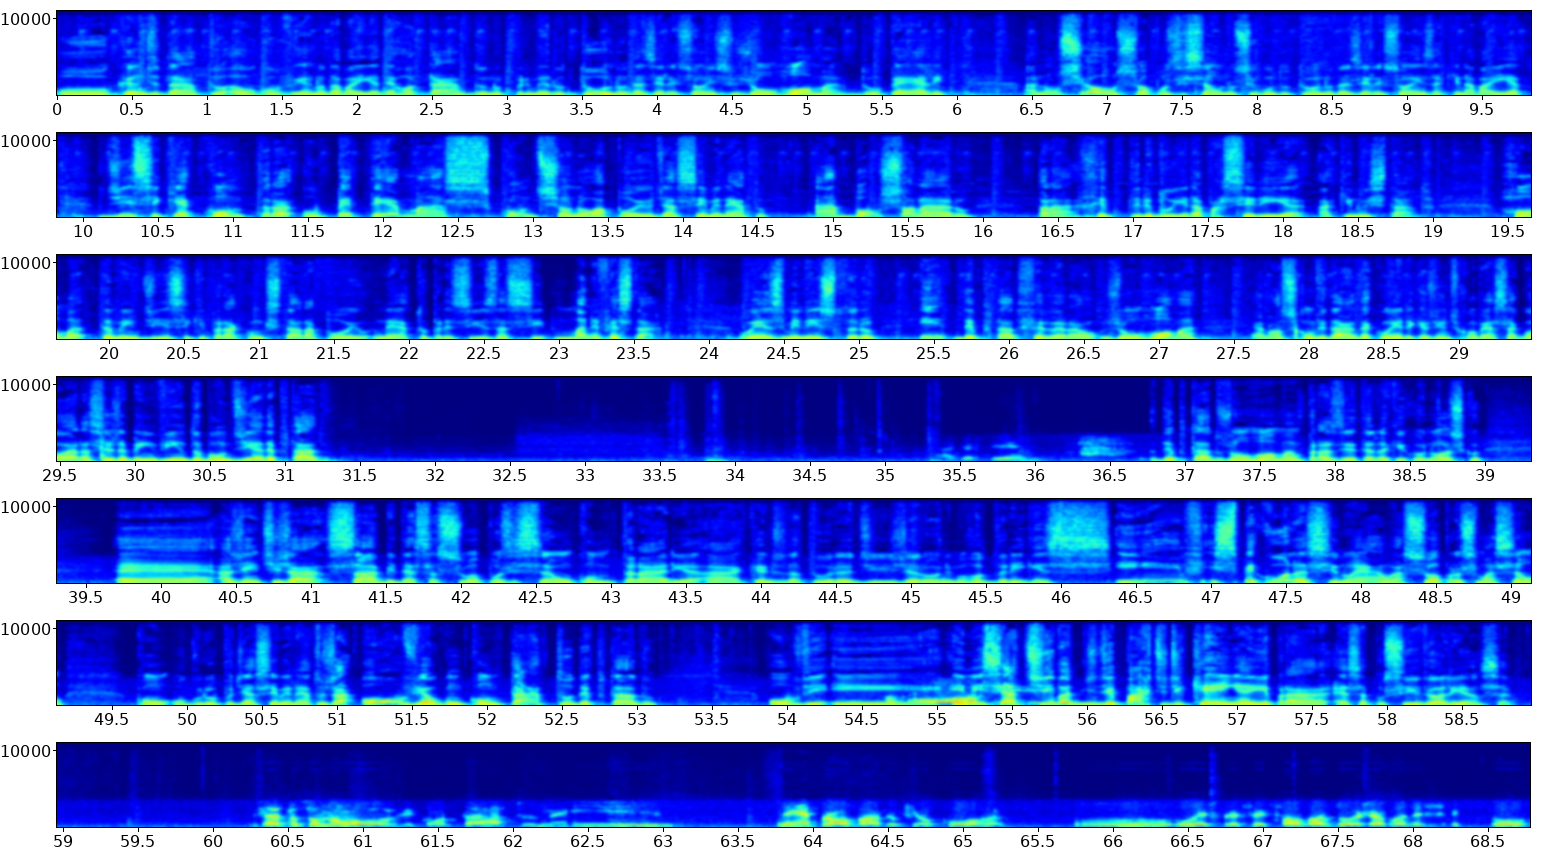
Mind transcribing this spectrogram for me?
O candidato ao governo da Bahia, derrotado no primeiro turno das eleições, João Roma, do PL, anunciou sua posição no segundo turno das eleições aqui na Bahia. Disse que é contra o PT, mas condicionou o apoio de Assemineto a Bolsonaro para retribuir a parceria aqui no Estado. Roma também disse que para conquistar apoio, Neto precisa se manifestar. O ex-ministro e deputado federal João Roma é nosso convidado, é com ele que a gente conversa agora. Seja bem-vindo. Bom dia, deputado. Deputado João Roma, prazer tê-lo aqui conosco. É, a gente já sabe dessa sua posição contrária à candidatura de Jerônimo Rodrigues e especula-se, não é, a sua aproximação com o grupo de Assemineto. Já houve algum contato, deputado, Houve e, iniciativa de, de, parte de quem aí para essa possível aliança? Jefferson, não houve contato, nem, nem é provável que ocorra. O, o ex-prefeito Salvador já manifestou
